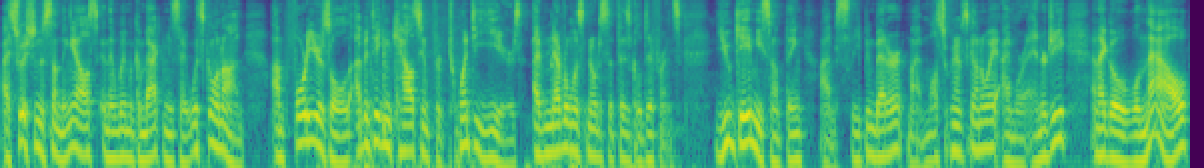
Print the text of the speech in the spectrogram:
I switch into something else, and then women come back to me and say, What's going on? I'm 40 years old. I've been taking calcium for 20 years. I've never once noticed a physical difference. You gave me something. I'm sleeping better. My muscle cramps gone away. I have more energy. And I go, Well, now,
